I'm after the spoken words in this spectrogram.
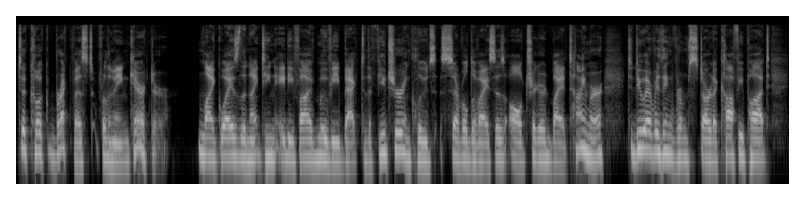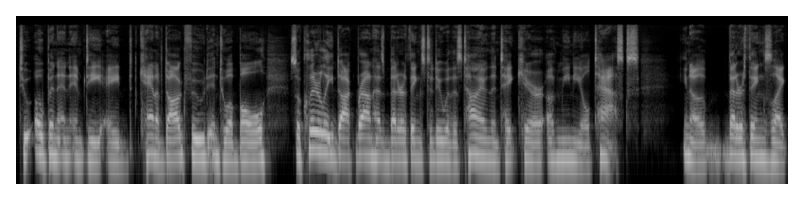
to cook breakfast for the main character. Likewise, the 1985 movie Back to the Future includes several devices all triggered by a timer to do everything from start a coffee pot to open and empty a can of dog food into a bowl. So clearly, Doc Brown has better things to do with his time than take care of menial tasks. You know, better things like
